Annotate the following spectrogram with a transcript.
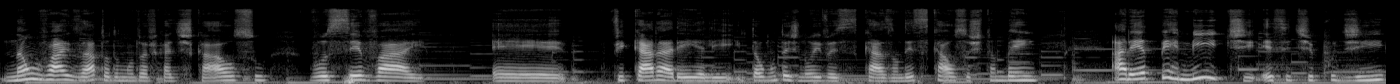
não vai usar, todo mundo vai ficar descalço. Você vai é, ficar na areia ali, então muitas noivas casam descalças também. A areia permite esse tipo de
